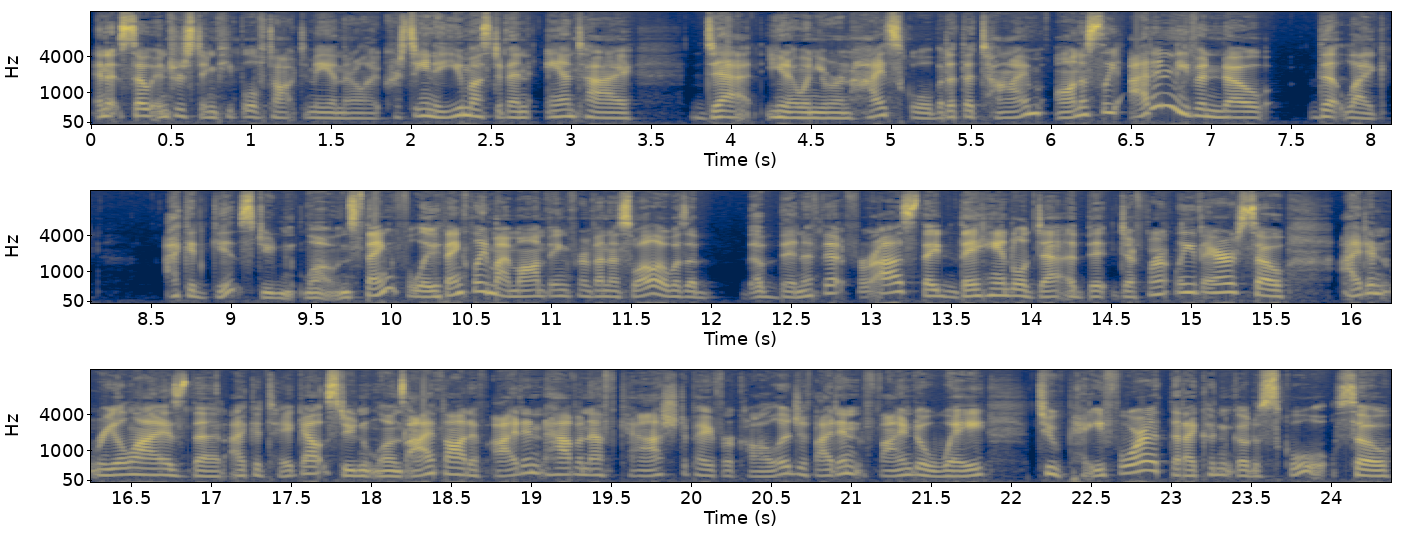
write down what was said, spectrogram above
And it's so interesting people have talked to me and they're like kristina you must have been anti debt you know when you were in high school. But at the time honestly i didn't even know that like I could get student loans. Thankfully, thankfully, my mom being from Venezuela was a, a benefit for us. They they handle debt a bit differently there, so I didn't realize that I could take out student loans. I thought if I didn't have enough cash to pay for college, if I didn't find a way to pay for it, that I couldn't go to school. So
